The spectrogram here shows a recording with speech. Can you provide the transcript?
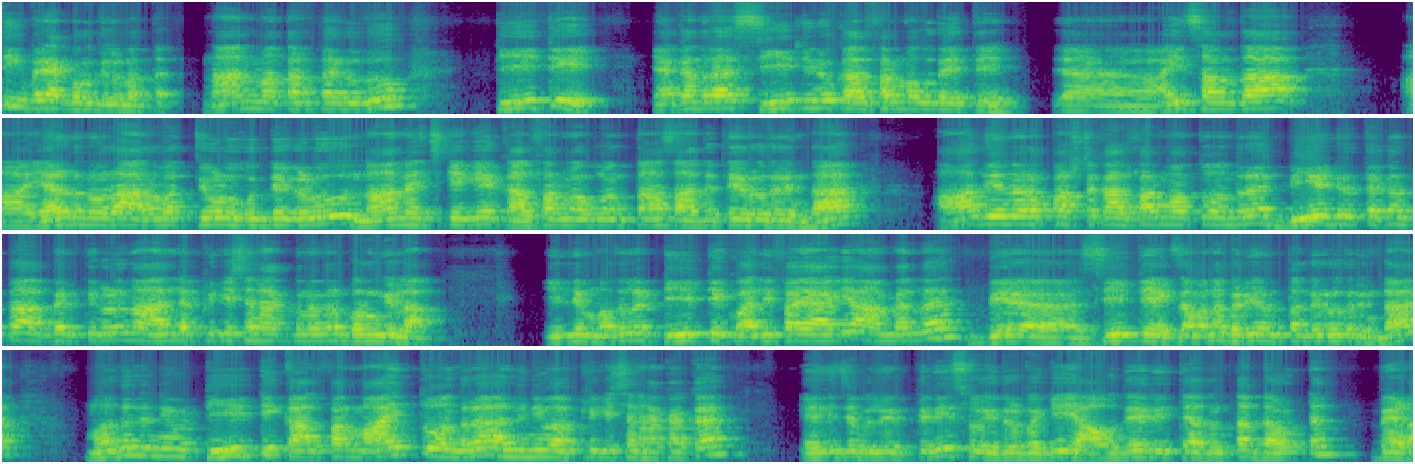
ಟಿ ಬರೆಯಕ್ ಬರುದಿಲ್ಲ ಮತ್ತೆ. ನಾನ್ ಮಾತಾಡ್ತಾ ಇರೋದು ಟಿ ಟಿ ಯಾಕಂದ್ರ ಸಿ ಟಿನು ಕನ್ಫರ್ಮ್ ಆಗುದೈತಿ. ಐದ್ ಸಾವಿರದ ಎರಡು ನೂರ ಅರವತ್ತೇಳು ಹುದ್ದೆಗಳು ನಾನ್ ಎಚ್ ಕೆಗೆ ಕನ್ಫರ್ಮ್ ಆಗುವಂತಹ ಸಾಧ್ಯತೆ ಇರೋದ್ರಿಂದ ಅದೇನಾರ ಫಸ್ಟ್ ಕನ್ಫರ್ಮ್ ಆಯ್ತು ಅಂದ್ರೆ ಬಿ ಎಡ್ ಇರ್ತಕ್ಕಂಥ ನಾ ಅಲ್ಲಿ ಅಪ್ಲಿಕೇಶನ್ ಹಾಕ್ತಾನೆ ಅಂದ್ರೆ ಬರಂಗಿಲ್ಲ. ಇಲ್ಲಿ ಮೊದಲು ಟಿ ಟಿ ಕ್ವಾಲಿಫೈ ಆಗಿ ಆಮೇಲೆ ಸಿ ಟಿ ಎಕ್ಸಾಮ್ ಅನ್ನ ಬರೆಯುವಂತದಿರೋದ್ರಿಂದ ಮೊದಲು ನೀವು ಟಿ ಟಿ ಕನ್ಫರ್ಮ್ ಆಯ್ತು ಅಂದ್ರೆ ಅಲ್ಲಿ ನೀವು ಅಪ್ಲಿಕೇಶನ್ ಹಾಕಕ ಎಲಿಜಿಬಲ್ ಇರ್ತೀರಿ. ಸೊ ಇದ್ರ ಬಗ್ಗೆ ಯಾವುದೇ ರೀತಿಯಾದಂತ ಡೌಟ್ ಬೇಡ.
